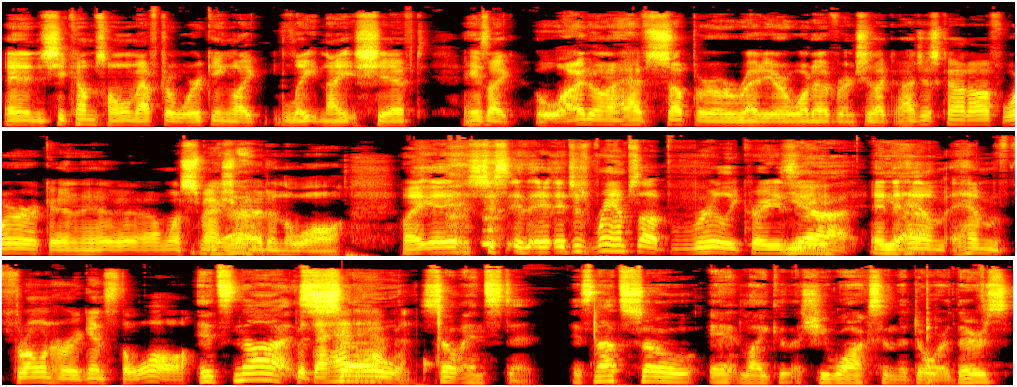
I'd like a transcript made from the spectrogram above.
and she comes home after working like late night shift, and he's like, "Why don't I have supper already or whatever?" And she's like, "I just got off work, and uh, I'm gonna smash your Yeah. head in the wall." Like it's just it, it it just ramps up really crazy, Yeah, into yeah. him him throwing her against the wall. It's not But that so, had to happen. so instant. It's not so eh, like she walks in the door. There's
